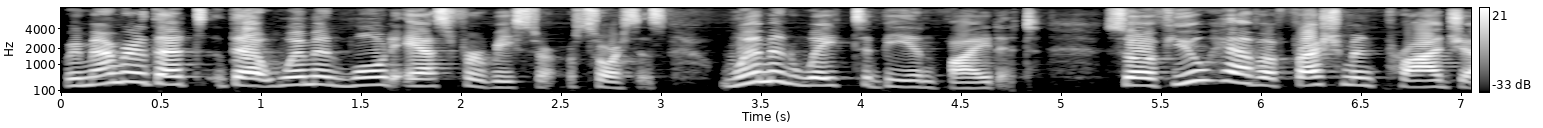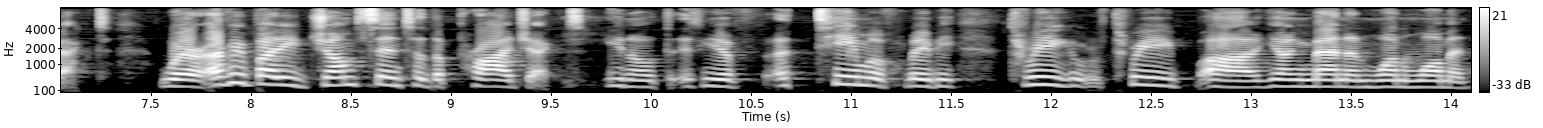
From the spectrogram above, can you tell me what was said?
Remember that, that women won't ask for resources. Women wait to be invited. So if you have a freshman project where everybody jumps into the project, you know, you have a team of maybe three, three uh, young men and one woman,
